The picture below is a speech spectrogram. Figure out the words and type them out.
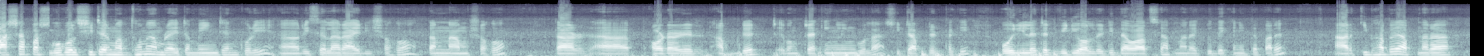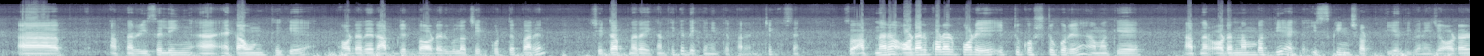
পাশাপাশি গুগল শিটের মাধ্যমে আমরা এটা মেনটেন করি রিসেলার আইডি সহ, তার নাম সহ, তার অর্ডারের আপডেট এবং ট্র্যাকিং লিঙ্কগুলো সেটা আপডেট থাকি। ওই রিলেটেড ভিডিও অলরেডি দেওয়া আছে, আপনারা একটু দেখে নিতে পারেন। আর কীভাবে আপনারা আপনার রিসেলিং অ্যাকাউন্ট থেকে অর্ডারের আপডেট বা অর্ডারগুলো চেক করতে পারেন, সেটা আপনারা এখান থেকে দেখে নিতে পারেন, ঠিক আছে? সো আপনারা অর্ডার করার পরে একটু কষ্ট করে আমাকে আপনার অর্ডার নাম্বার দিয়ে একটা স্ক্রিনশট দিয়ে দিবেন। এই যে অর্ডার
